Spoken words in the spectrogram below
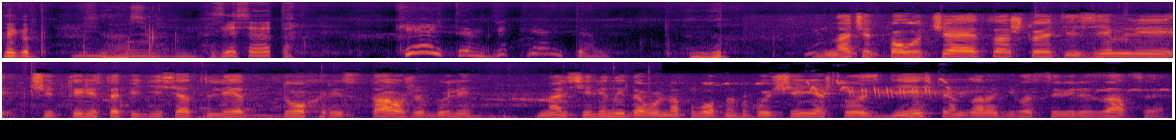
Я говорю, Здесь это. Кельтен, где Кельтен? Значит, получается, что эти земли 450 лет до Христа уже были населены довольно плотно. Такое ощущение, что здесь прям зародилась цивилизация.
